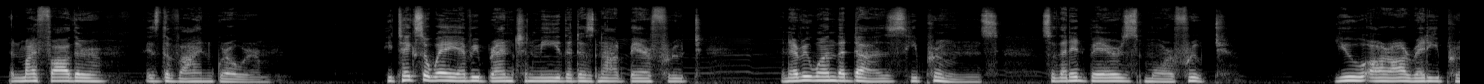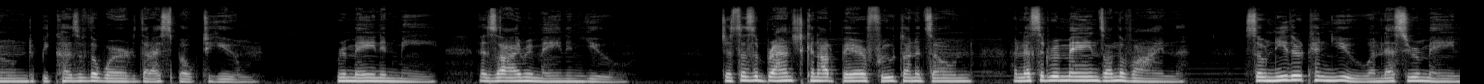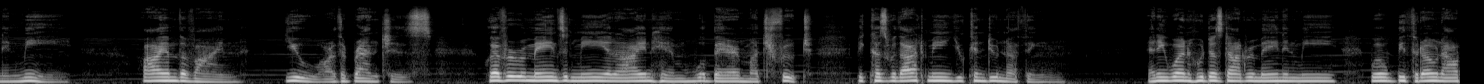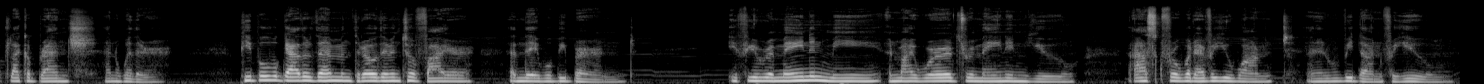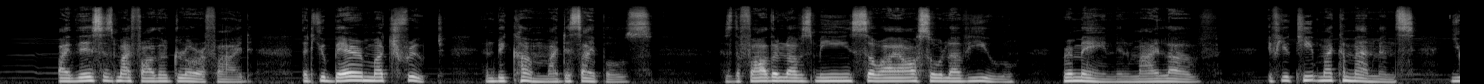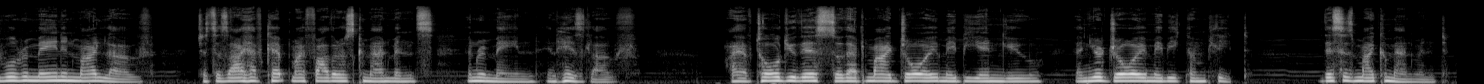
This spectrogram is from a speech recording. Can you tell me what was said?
and my Father is the vine grower. He takes away every branch in me that does not bear fruit, and every one that does he prunes, so that it bears more fruit. You are already pruned because of the word that I spoke to you. Remain in me, as I remain in you. Just as a branch cannot bear fruit on its own unless it remains on the vine, so neither can you unless you remain in me. I am the vine, you are the branches. Whoever remains in me and I in him will bear much fruit, because without me you can do nothing. Anyone who does not remain in me will be thrown out like a branch and wither. People will gather them and throw them into a fire, and they will be burned. If you remain in me and my words remain in you, ask for whatever you want, and it will be done for you. By this is my Father glorified, that you bear much fruit and become my disciples. As the Father loves me, so I also love you. Remain in my love. If you keep my commandments, you will remain in my love, just as I have kept my Father's commandments and remain in his love. I have told you this so that my joy may be in you, and your joy may be complete. This is my commandment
